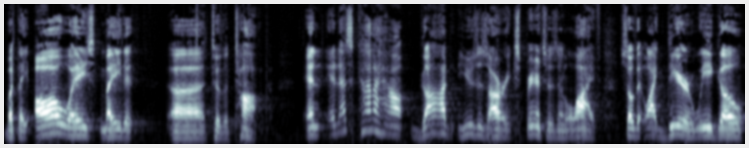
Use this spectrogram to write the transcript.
But they always made it uh, to the top. And, and that's kind of how God uses our experiences in life, so that, like deer, we go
